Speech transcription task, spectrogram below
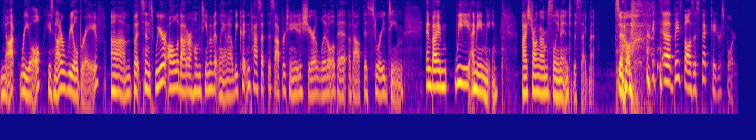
Not real. He's not a real Brave. Um, but since we're all about our home team of Atlanta, we couldn't pass up this opportunity to share a little bit about this storied team. And by we, I mean me. I strong arm Selena into this segment. So It, uh, baseball is a spectator sport.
